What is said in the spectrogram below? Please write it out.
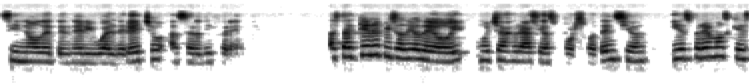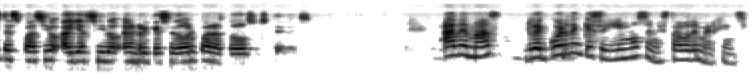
sino de tener igual derecho a ser diferente. Hasta aquí el episodio de hoy. Muchas gracias por su atención y esperemos que este espacio haya sido enriquecedor para todos ustedes. Además, recuerden que seguimos en estado de emergencia.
